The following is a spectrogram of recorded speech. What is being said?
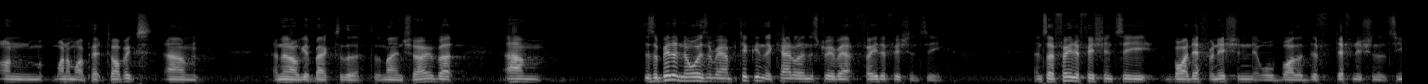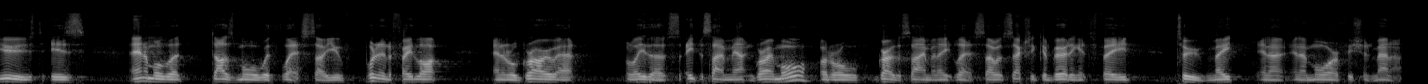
on one of my pet topics, um, and then I'll get back to the, to the main show. But um, there's a bit of noise around, particularly in the cattle industry, about feed efficiency. And so feed efficiency, by definition, or by the def definition that's used, is animal that does more with less. So you put it in a feedlot, and it'll grow at, it'll either eat the same amount and grow more, or it'll grow the same and eat less. So it's actually converting its feed to meat in a, in a more efficient manner.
